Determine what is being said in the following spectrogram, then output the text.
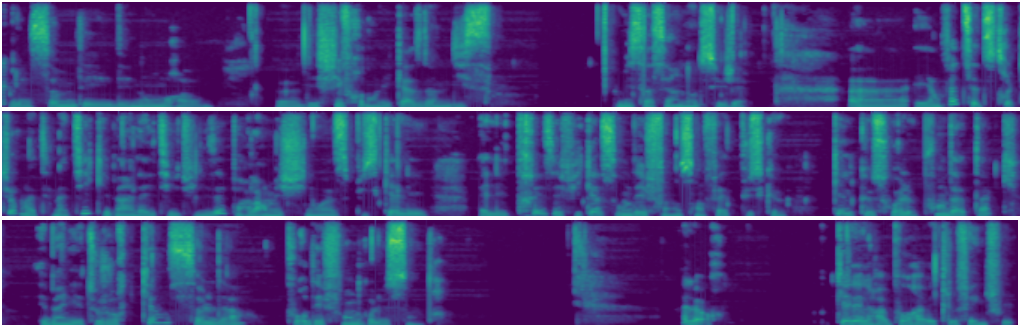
que la somme des, nombres, des chiffres dans les cases donne 10. Mais ça, c'est un autre sujet. Euh, et en fait, cette structure mathématique, eh ben, elle a été utilisée par l'armée chinoise, puisqu'elle est, est très efficace en défense, en fait, puisque quel que soit le point d'attaque, eh ben, il y a toujours 15 soldats pour défendre le centre. Alors, quel est le rapport avec le Feng Shui?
